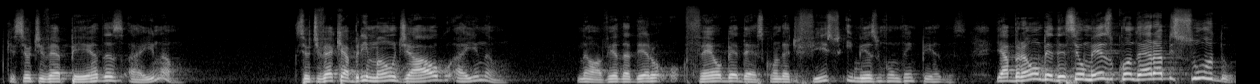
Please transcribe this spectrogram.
Porque se eu tiver perdas, aí não. Se eu tiver que abrir mão de algo, aí não. Não, a verdadeira fé obedece quando é difícil e mesmo quando tem perdas. E Abraão obedeceu mesmo quando era absurdo.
